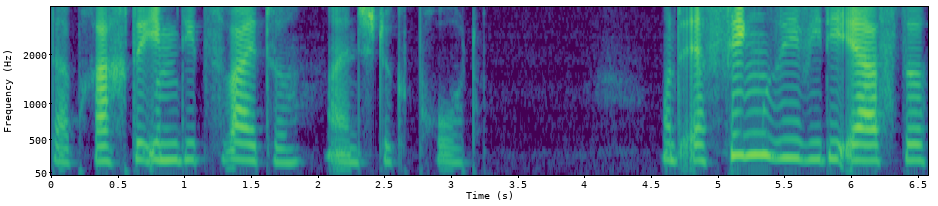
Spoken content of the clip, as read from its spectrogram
Da brachte ihm die zweite ein Stück Brot. Und er fing sie wie die erste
